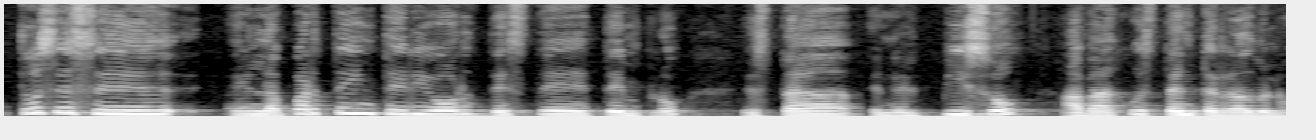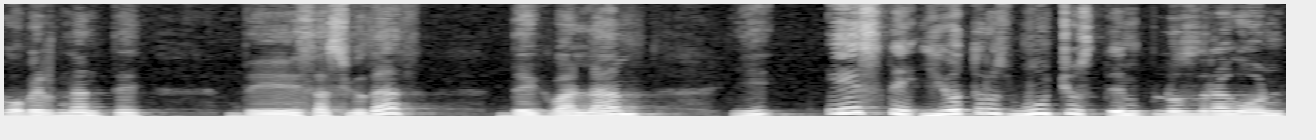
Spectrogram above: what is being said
Entonces, eh, en la parte interior de este templo está en el piso, abajo está enterrado el gobernante de esa ciudad, de Gbalam. Y este y otros muchos templos dragón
